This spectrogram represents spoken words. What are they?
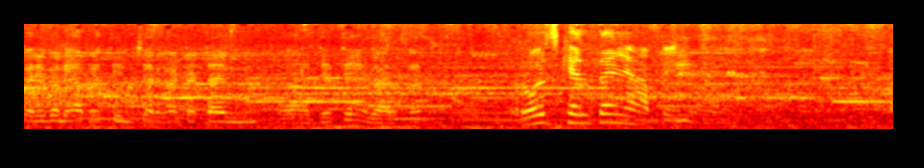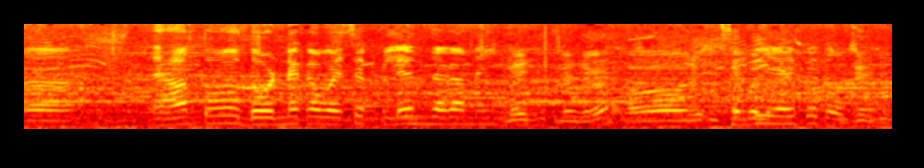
करीबन यहाँ पे तीन चार घंटा टाइम देते हैं घर से रोज खेलते हैं यहाँ पे? यहाँ तो दौड़ने का वैसे प्लेन जगह नहीं नहीं नहीं जगह। और इससे सभी यहीं पे दौड़ जी जी।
